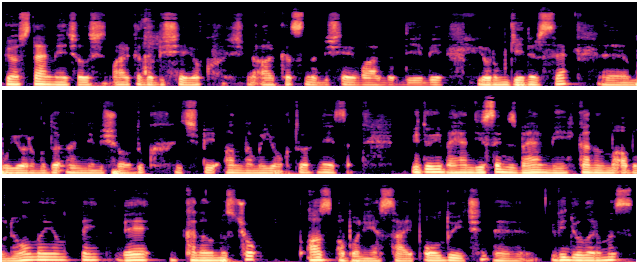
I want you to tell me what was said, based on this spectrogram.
göstermeye çalıştım. Arkada bir şey yok. Şimdi arkasında bir şey vardır diye bir yorum gelirse e, bu yorumu da önlemiş olduk. Hiçbir anlamı yoktu. Neyse. Videoyu beğendiyseniz beğenmeyi, kanalıma abone olmayı unutmayın ve kanalımız çok az aboneye sahip olduğu için e, videolarımız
